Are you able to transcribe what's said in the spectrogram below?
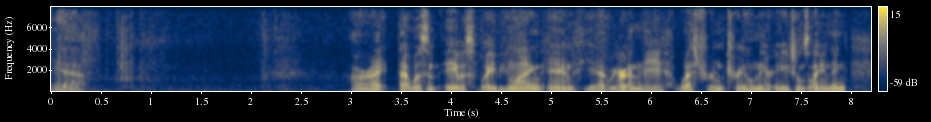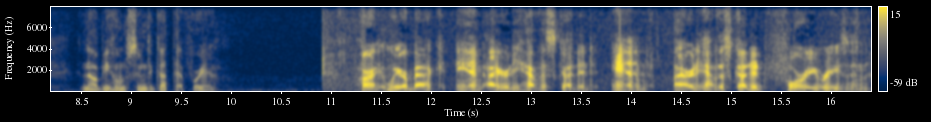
Yeah, all right, that was an Abus waving line, and yeah, we are in the West Rim Trail near Angels Landing, and I'll be home soon to gut that for you. All right, we are back, and I already have this gutted, and I already have this gutted for a reason,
